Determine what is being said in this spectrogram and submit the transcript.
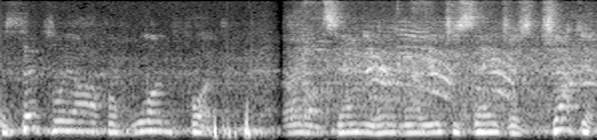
essentially off of one foot. Third and 10, you heard Mariucci say, just chuck it.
